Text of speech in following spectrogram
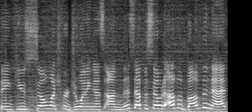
Thank you so much for joining us on this episode of Above the Net.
